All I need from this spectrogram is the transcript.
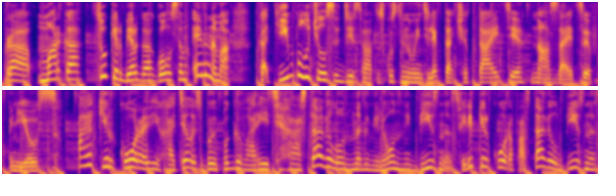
про Марка Цукерберга голосом Эминема. Каким получился дис от искусственного интеллекта, читайте на Зайцев News. О Киркорове хотелось бы поговорить. Оставил он многомиллионный бизнес. Филипп Киркоров оставил бизнес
